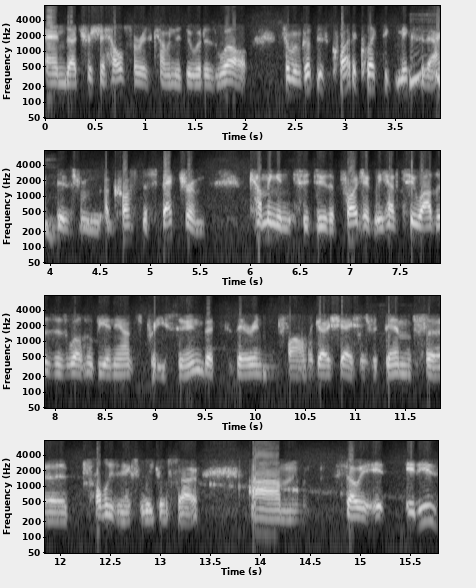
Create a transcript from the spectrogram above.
and uh, Tricia Helfer is coming to do it as well. So we've got this quite eclectic mix mm. of actors from across the spectrum coming in to do the project. We have two others as well who'll be announced pretty soon, but they're in final negotiations with them for probably the next week or so. Um, so it, it is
